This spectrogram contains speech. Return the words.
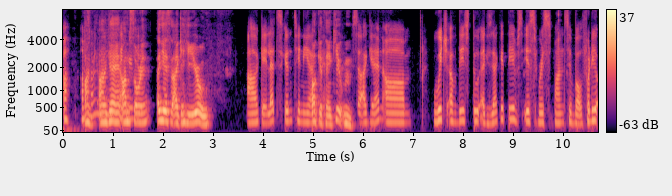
Oh, I'm sorry. Again, I'm you hear me? sorry. Uh, Yes, I can hear you. Ah, Okay, let's continue Okay, again. thank you. Mm. So again, um, which of these two executives is responsible for the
